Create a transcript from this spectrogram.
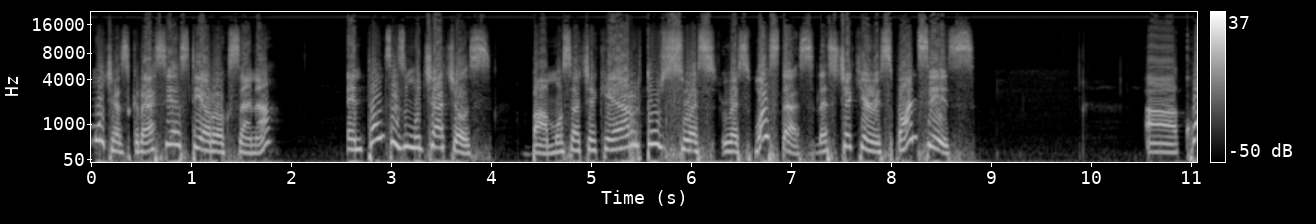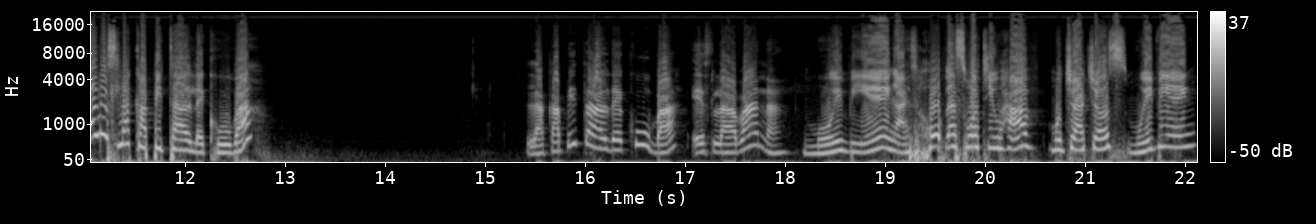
Muchas gracias, tía Roxana. Entonces, muchachos, vamos a chequear tus res- respuestas. Let's check your responses. Ah, ¿Cuál es la capital de Cuba? La capital de Cuba es La Habana. Muy bien. I hope that's what you have, muchachos. Muy bien.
